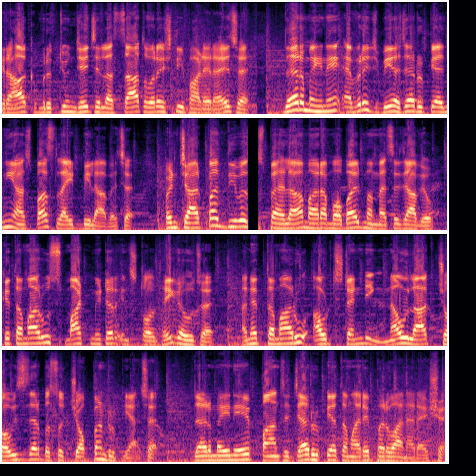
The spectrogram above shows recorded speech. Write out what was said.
ગ્રાહક મૃત્યુંજય છેલ્લા સાત વર્ષથી ભાડે રહે છે. દર મહિને એવરેજ બે હજાર રૂપિયાની આસપાસ લાઇટ બિલ આવે છે. પણ ચાર પાંચ દિવસ પહેલા મારા મોબાઈલમાં મેસેજ આવ્યો કે તમારું સ્માર્ટ મીટર ઇન્સ્ટોલ થઈ ગયું છે અને તમારું આઉટસ્ટેન્ડિંગ નવ લાખ ચોવીસ હજાર બસો ચોપન રૂપિયા છે. દર મહિને પાંચ હજાર રૂપિયા તમારે ભરવાના રહેશે.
